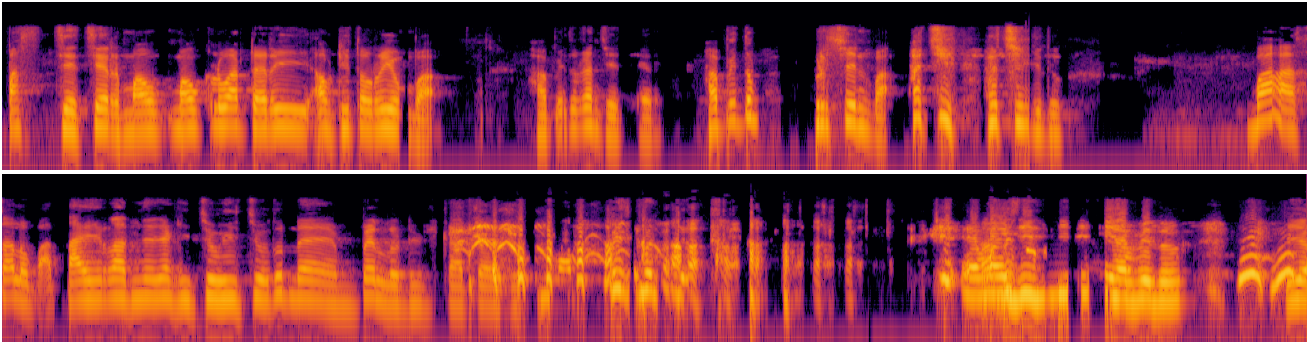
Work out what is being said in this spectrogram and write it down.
pas jejer mau mau keluar dari auditorium, Pak. Hub itu kan jejer. Hub itu bersin, Pak. Haji, haji gitu. Masa loh Pak, tairannya yang hijau-hijau tuh nempel loh di kaca itu. Emang jijik Hap itu. Iya,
